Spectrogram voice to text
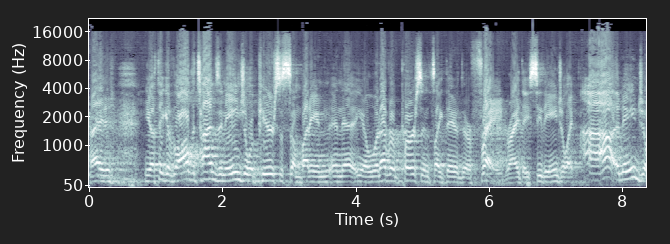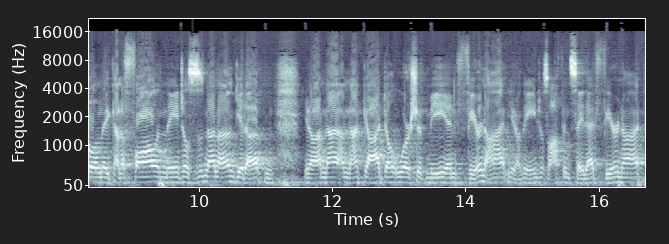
right? You know, think of all the times an angel appears to somebody, and, and that, you know, whatever person, it's like they're, they're afraid, right? They see the angel like, ah, an angel, and they kind of fall, and the angel says, no, no, get up, and, you know, I'm not, I'm not God, don't worship me, and fear not. You know, the angels often say that, fear not.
